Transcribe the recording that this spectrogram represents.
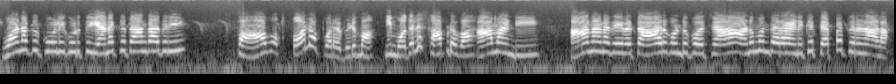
உனக்கு கூலி கொடுத்து எனக்கு தாங்காதுரி? பாவம். போனா போற விடுமா. நீ முதல்ல சாப்பிடவா. ஆமாண்டி. ஆனான தெய்வத்தை ஆறு கொண்டு போச்சா? அனுமந்தராயனுக்கு தெப்ப திருநாளாம்.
